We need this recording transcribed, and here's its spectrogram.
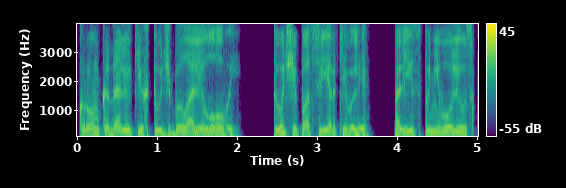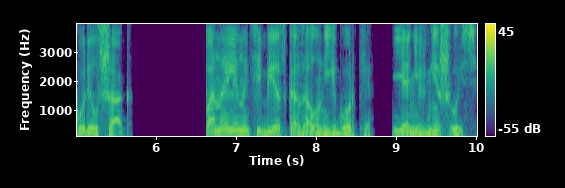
Кромка далеких туч была лиловой. Тучи посверкивали, Лис поневоле ускорил шаг. «Панели на тебе», — сказал он Егорке. «Я не вмешиваюсь».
